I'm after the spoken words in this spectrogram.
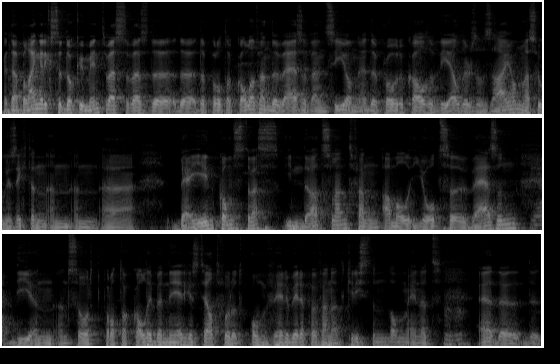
Dat belangrijkste document was, was de, de, de protocollen van de wijzen van Zion. Hè. De Protocols of the Elders of Zion, wat zogezegd een, een, een eh, bijeenkomst was in Duitsland van allemaal Joodse wijzen Ja. die een, een soort protocol hebben neergesteld voor het omverwerpen van het christendom en het... Mhm. hè, de, de,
